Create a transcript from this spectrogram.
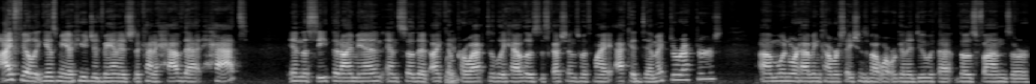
I feel it gives me a huge advantage to kind of have that hat in the seat that I'm in, and so that I can right. proactively have those discussions with my academic directors um, when we're having conversations about what we're going to do with that those funds or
